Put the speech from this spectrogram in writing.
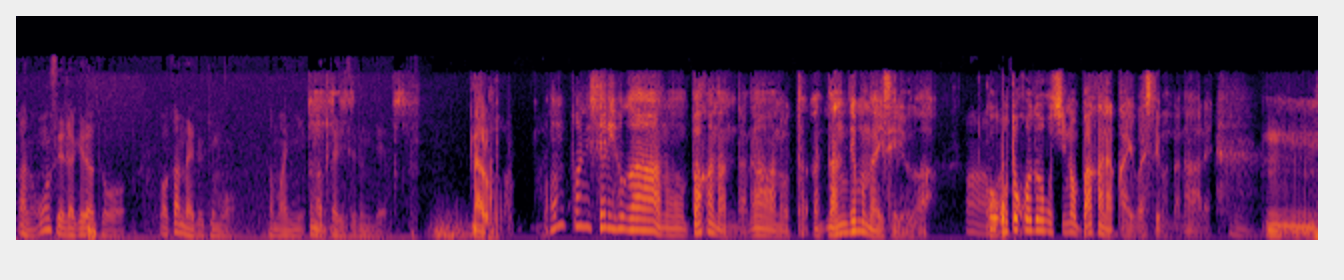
あの音声だけだと分かんない時もたまにあったりするんで、なるほど。本当にセリフが、あの、バカなんだな、あの、たなんでもないセリフが。こう、男同士のバカな会話してるんだな、あれ。うんうん。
